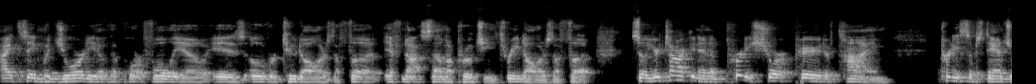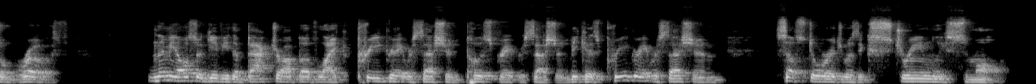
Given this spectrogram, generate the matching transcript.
I'd say majority of the portfolio is over $2 a foot, if not some approaching $3 a foot. So you're talking in a pretty short period of time, pretty substantial growth. Let me also give you the backdrop of like pre Great Recession, post Great Recession, because pre Great Recession, self storage was extremely small.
